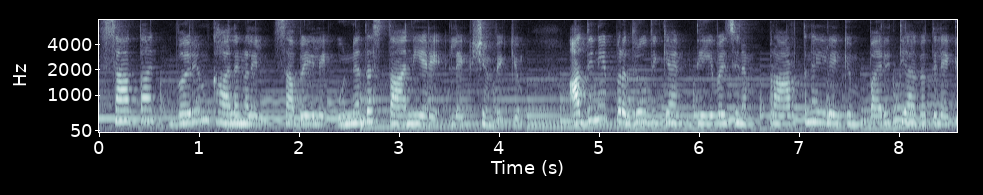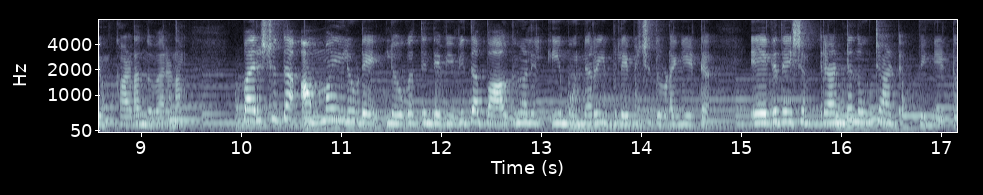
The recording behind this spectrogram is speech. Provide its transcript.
സാത്താൻ വരും കാലങ്ങളിൽ സഭയിലെ ഉന്നത സ്ഥാനീയരെ ലക്ഷ്യം വെക്കും. അതിനെ പ്രതിരോധിക്കാൻ ദൈവജനം പ്രാർത്ഥനയിലേക്കും പരിത്യാഗത്തിലേക്കും കടന്നു വരണം. പരിശുദ്ധ അമ്മയിലൂടെ ലോകത്തിന്റെ വിവിധ ഭാഗങ്ങളിൽ ഈ മുന്നറിയിപ്പ് ലഭിച്ചു തുടങ്ങിയിട്ട് ഏകദേശം രണ്ട് നൂറ്റാണ്ട് പിന്നിട്ടു.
